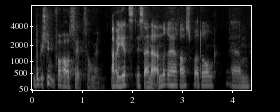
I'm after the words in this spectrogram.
unter bestimmten Voraussetzungen. Aber jetzt ist eine andere Herausforderung, ähm,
